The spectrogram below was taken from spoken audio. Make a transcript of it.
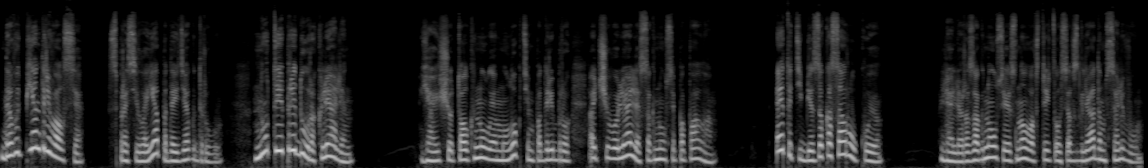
«Да выпендривался?» — спросила я, подойдя к другу. «Ну ты придурок, Лялин!» Я еще толкнула ему локтем под ребро, отчего Ляля согнулся пополам. «Это тебе за косорукую!» Ляля разогнулся и снова встретился взглядом со львом.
